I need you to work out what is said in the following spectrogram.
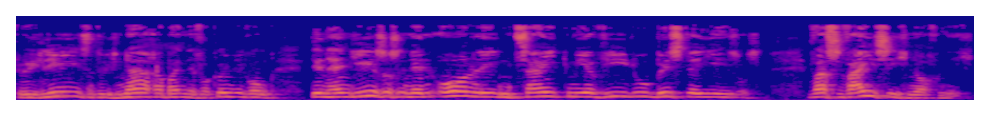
durch Lesen, durch Nacharbeiten der Verkündigung, den Herrn Jesus in den Ohren legen, zeig mir, wie du bist, der Jesus. Was weiß ich noch nicht?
